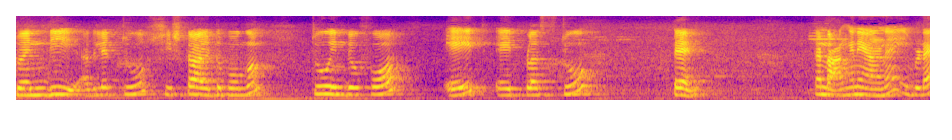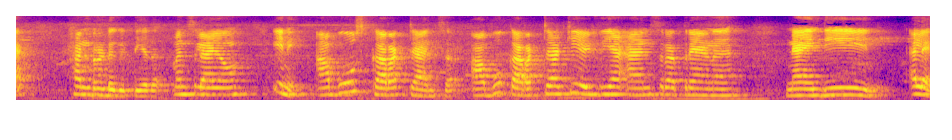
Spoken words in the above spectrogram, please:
ട്വന്റി. അതിലെ ടു ശിഷ്ടമായിട്ട് പോകും. Two into four eight eight plus two ten കണ്ടോ? അങ്ങനെയാണ് ഇവിടെ ഹൺഡ്രഡ് കിട്ടിയത്. മനസ്സിലായോ? ഇനി അബൂസ് കറക്റ്റ് ആൻസർ അബു കറക്റ്റാക്കി എഴുതിയ ആൻസർ എത്രയാണ്? നയന്റീൻ അല്ലേ?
